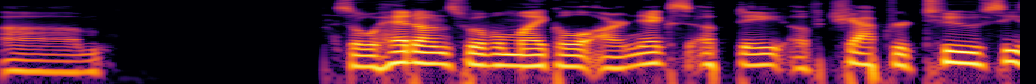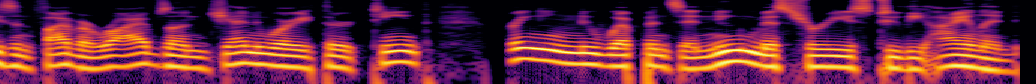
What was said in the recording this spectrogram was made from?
Um, so head on swivel, Michael. Our next update of Chapter Two, Season Five arrives on January thirteenth, bringing new weapons and new mysteries to the island.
